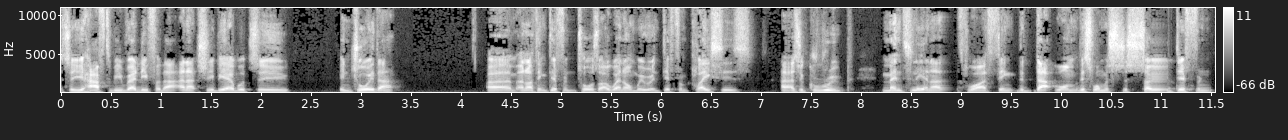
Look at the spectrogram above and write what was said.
so you have to be ready for that and actually be able to enjoy that um, and i think different tours that i went on we were in different places as a group mentally and that's why i think that that one this one was just so different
